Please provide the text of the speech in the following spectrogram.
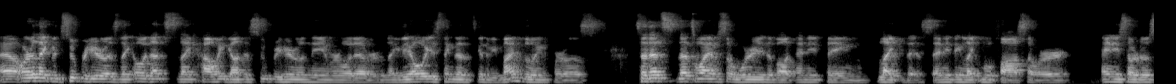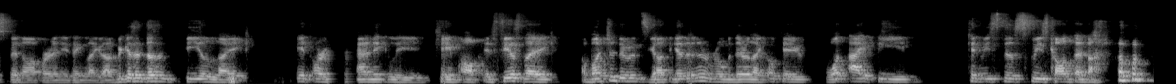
uh, or like with superheroes like oh that's like how he got the superhero name or whatever. Like they always think that it's going to be mind-blowing for us so that's that's why I'm so worried about anything like this, anything like Mufasa or any sort of spin-off or anything like that, because it doesn't feel like it organically came up. It feels like a bunch of dudes got together in a room and they were like, okay, what IP can we still squeeze content out of?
